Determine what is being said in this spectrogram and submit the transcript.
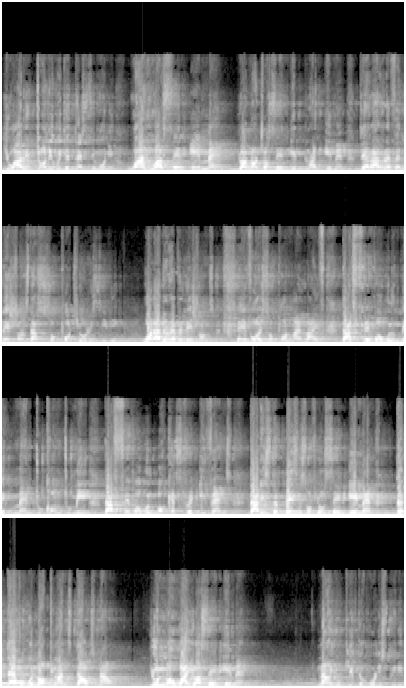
you are returning with a testimony. While you are saying amen you are not just saying a blind amen. There are revelations that support your receiving. What are the revelations? Favor is upon my life. That favor will make men to come to me. That favor will orchestrate events. That is the basis of your saying amen. The devil will not plant doubt now. You know why you are saying amen now you give the Holy Spirit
